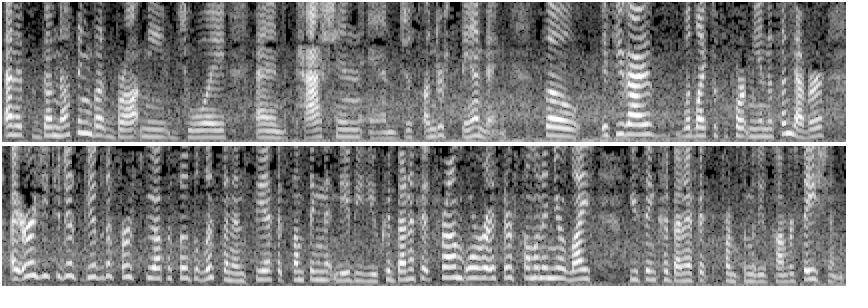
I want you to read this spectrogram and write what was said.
And it's done nothing but brought me joy and passion and just understanding. So if you guys would like to support me in this endeavor i urge you to just give the first few episodes a listen and see if it's something that maybe you could benefit from or if there's someone in your life you think could benefit from some of these conversations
